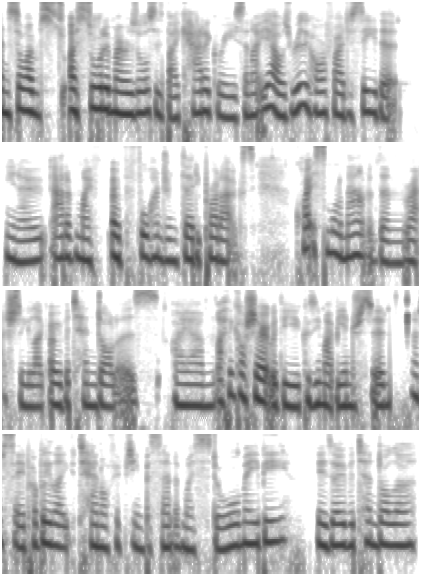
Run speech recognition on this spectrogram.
And so I, was, I sorted my resources by categories, and I, yeah, I was really horrified to see that you know, out of my over 430 products, quite a small amount of them are actually like over $10. I um I think I'll share it with you because you might be interested. I'd say probably like 10 or 15% of my store maybe is over $10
